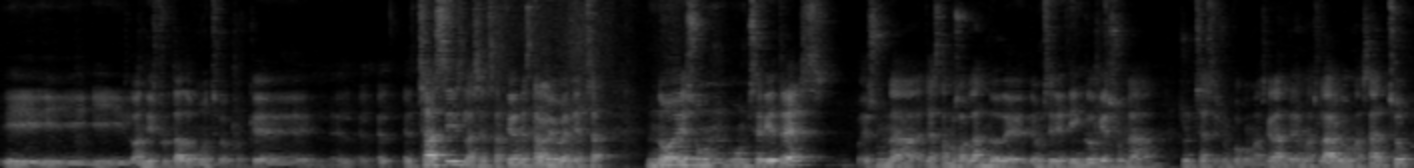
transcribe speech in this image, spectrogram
y, y- y lo han disfrutado mucho porque el, el- el chasis, la sensación está muy bien hecha. No es un, un Serie 3, es una, ya estamos hablando de, de un Serie 5 que es, una, es un chasis un poco más grande, más largo, más ancho.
